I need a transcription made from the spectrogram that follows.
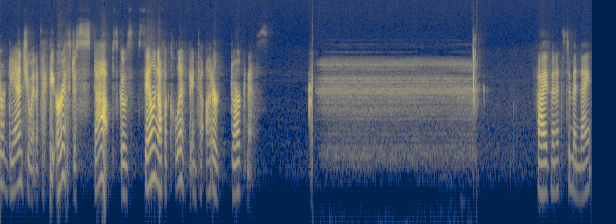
gargantuan. It's like the earth just stops, goes sailing off a cliff into utter darkness. Five minutes to midnight.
